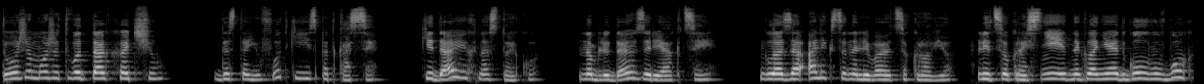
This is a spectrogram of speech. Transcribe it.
тоже, может, вот так хочу!» Достаю фотки из-под кассы. Кидаю их на стойку. Наблюдаю за реакцией. Глаза Алекса наливаются кровью. Лицо краснеет, наклоняет голову в бок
